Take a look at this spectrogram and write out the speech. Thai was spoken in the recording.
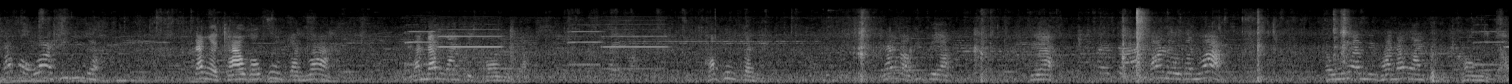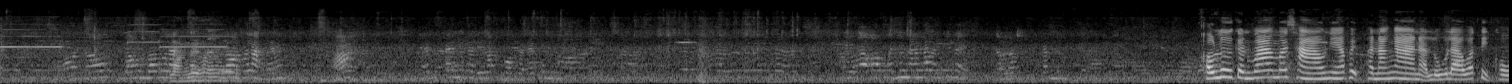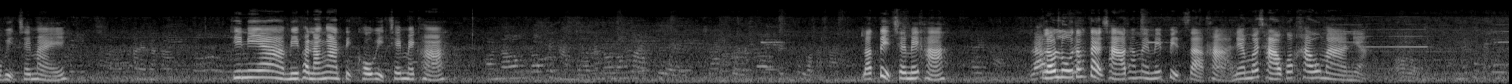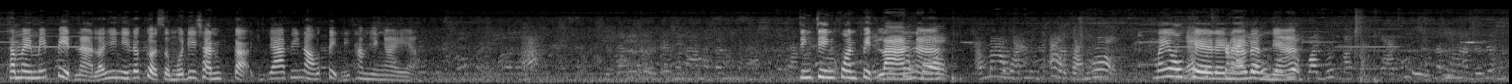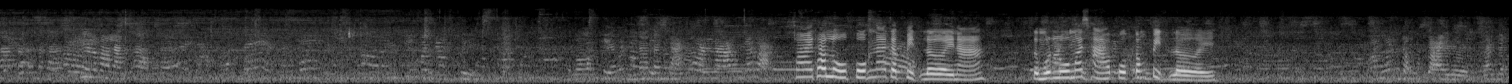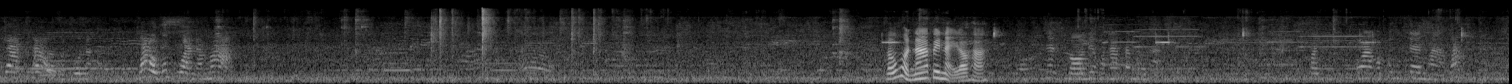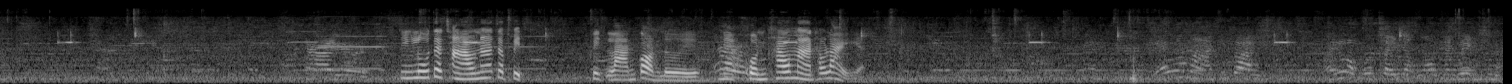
เขาบอกว่าที่นี่อะตั้งแต่เช้าเขาพูดกันว่าพนักงานติดโควิดอะเขาพูดกันใช่หรอพี่เปียเปียเขาเลยกันว่าตรงนี้มีพนักงานติดโควิดเหรอหลังเลยครับฮะเขาลือกันว่าเมื่อเช้าเนี้ยพนักงานอะรู้แล้วว่าติดโควิดใช่ไหมที่เนี่ยมีพนักงานติดโควิดใช่ไหมคะแล้วติดใช่ไหมคะแล้วรู้ตั้งแต่เช้าทำไมไม่ปิดสาขาเนี่ยเมื่อเช้าก็เข้ามาเนี่ยเออทำไมไม่ปิดน่ะ แล้วทีนี้ถ้าเกิดสมมติดิฉันกับญาติพี่น้องติดนี่ทำยังไงอะจริง ๆ ควรปิดร้านนะ ไม่โอเคเลยนะแบบเนี้ยวันยุทธมาจัดการที่อื่นใช่ถ้ารู้ปุ๊บน่าจะปิดเลยนะ สมมติรู้เมื่อเช้าปุ๊บต้องปิดเลยอันนั้นตกใจเลยใครจะกล้าเข้าเข้าทุกวันอาม่าแล้วหัวหน้าไปไหนแล้วคะเนี่ยรอเรียกหัวหน้าตั้งมือค่ะเพราะ ว่าเขาเพิ่งแจ้งมาว่าใช่เลยจริงรู้แต่เช้าน่าจะปิดปิดร้านก่อนเลย เนี่ยคนเข้ามาเท่าไหร่อะแล้วก็มาอธิบายไอ้โรคมันเป็นอย่างเราจะเว้นอยู่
